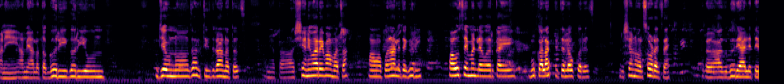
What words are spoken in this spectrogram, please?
आणि आम्ही आलो आता घरी घरी येऊन जेवण झालती रानातच. आणि आता शनिवार आहे मामाचा. मामा पण आले त्या घरी. पाऊस आहे म्हटल्यावर काही भुका लागते ते लवकरच. तर शनिवार सोडायचा आहे. तर आज घरी आले ते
